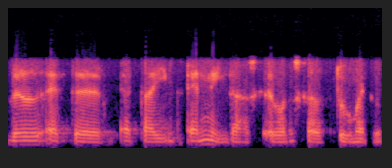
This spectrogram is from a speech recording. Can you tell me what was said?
ved, at, øh, at der er en anden en, der har skrevet underskrevet dokumentet.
